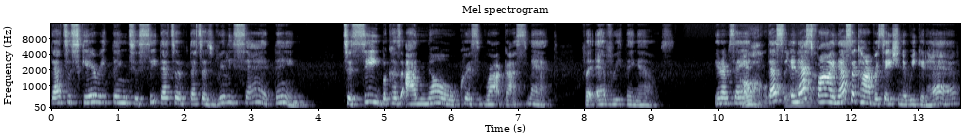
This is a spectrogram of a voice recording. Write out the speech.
that's a scary thing to see. That's a that's a really sad thing to see because I know Chris Rock got smacked for everything else. You know what I'm saying? Oh, that's yeah. and that's fine. That's a conversation that we could have.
